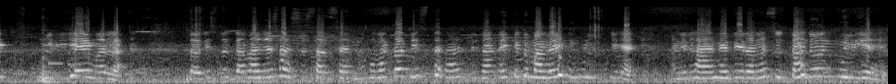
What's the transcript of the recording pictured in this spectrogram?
एक मुलगी आहे मला. तरी सुद्धा माझ्या सासू सासऱ्यांना मला कधीच त्रास दिला नाही की तुम्हाला एक मुलगी आहे. आणि लहान दिराला सुद्धा दोन मुलगी आहेत.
